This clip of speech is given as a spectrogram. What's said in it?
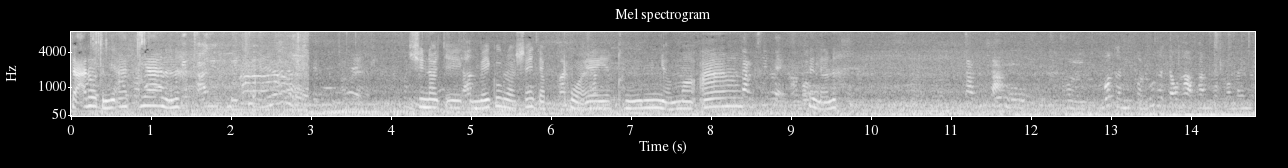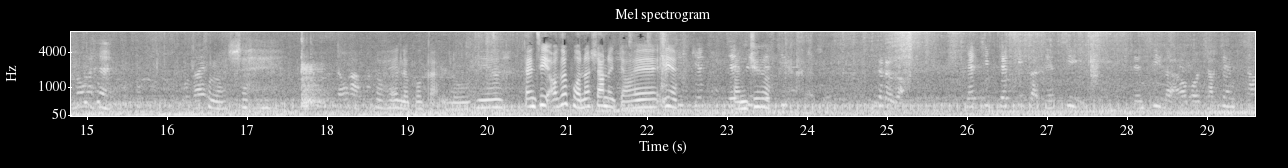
Trả đôi tôi mẹ ăn thia nữa nè xin nói chị mấy cô là sẽ chụp của em cứ nhỏ mà à thế nữa nè Tăng xả. bớt là còn cả, là cháu học hành một còn đây nữa nó này của đây cô rồi sẽ cháu học hành rồi hay là cô cạn luôn nha anh chị ở rất phổ nó sao được cho em yên chết chết Còn chưa? Thế được rồi. chết chip chết chip là chết chi chết chi là ở bộ cháu trên cháu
